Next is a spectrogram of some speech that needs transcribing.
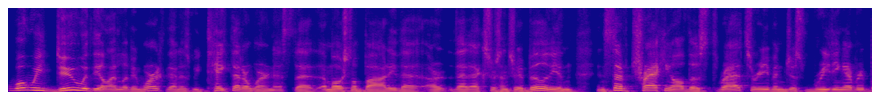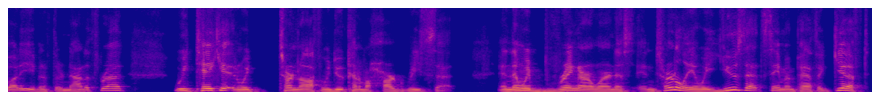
what we do with the aligned living work then is we take that awareness, that emotional body, that or that extrasensory ability, and instead of tracking all those threats or even just reading everybody, even if they're not a threat, we take it and we turn it off and we do kind of a hard reset. And then we bring our awareness internally and we use that same empathic gift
